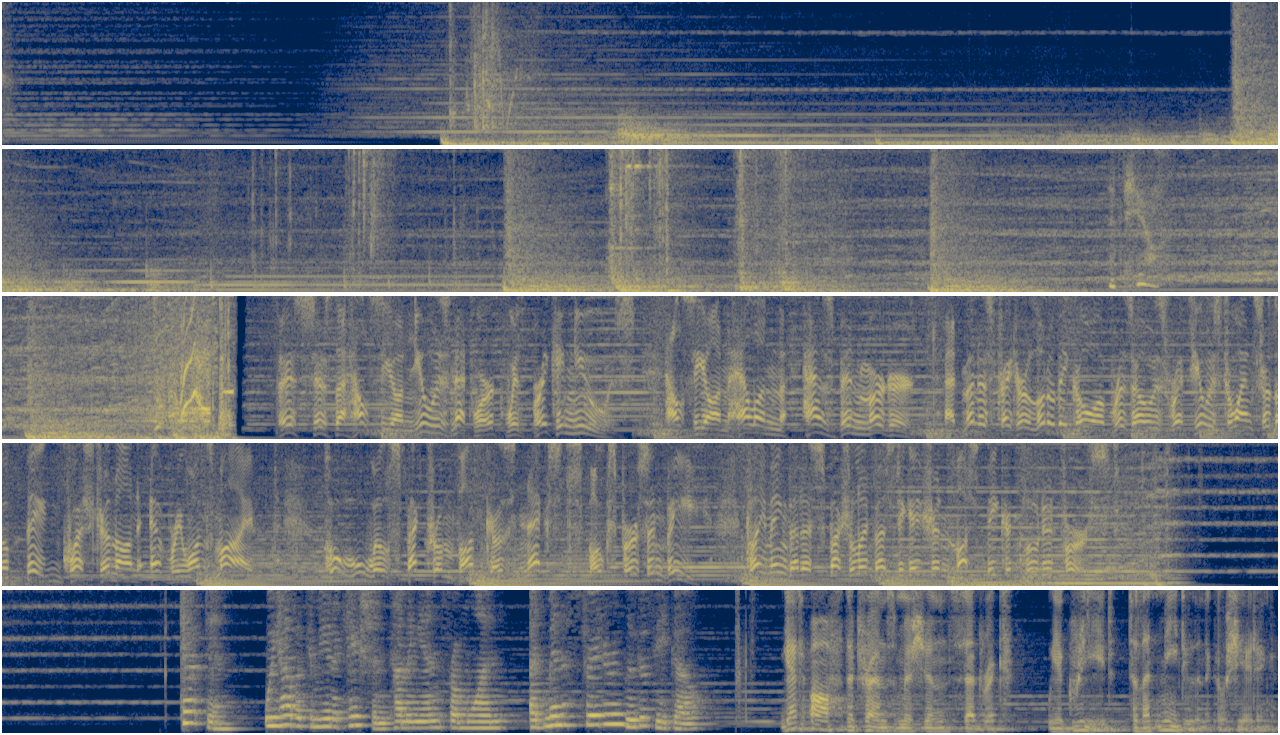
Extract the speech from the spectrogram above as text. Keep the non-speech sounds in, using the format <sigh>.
Halcyon News Network with breaking news. Halcyon Helen has been murdered. Administrator Ludovico of Rizzo's refused to answer the big question on everyone's mind. Who will Spectrum Vodka's next spokesperson be? Claiming that a special investigation must be concluded first. Captain, we have a communication coming in from one Administrator Ludovico. Get off the transmission, Sedrick. We agreed to let me do the negotiating.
